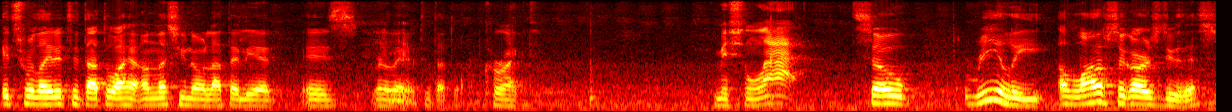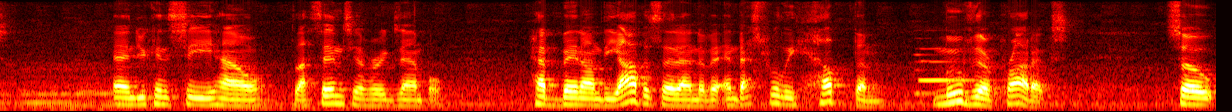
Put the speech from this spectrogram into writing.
it's related to tatuaje unless you know L'Atelier is related to tatuaje. Correct. Mission Lat. So, really, a lot of cigars do this, and you can see how Plasencia, for example, have been on the opposite end of it, and that's really helped them move their products. So,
